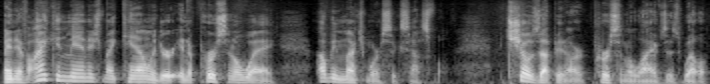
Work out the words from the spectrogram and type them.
And if I can manage my calendar in a personal way, I'll be much more successful. It shows up in our personal lives as well.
